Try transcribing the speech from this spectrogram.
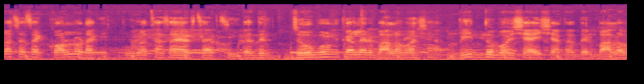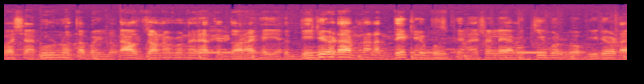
বুড়া চাচা করলোটা কি? বুড়া চাচা আর চাচি, তাদের যৌবনকালের ভালোবাসা, বৃদ্ধ বয়সে আইসা তাদের ভালোবাসার পূর্ণতা পাইলো। তাও জনগণের হাতে ধরা খাইয়া। ভিডিওটা আপনারা দেখলে বুঝবেন আসলে আমি কি বলব। ভিডিওটা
